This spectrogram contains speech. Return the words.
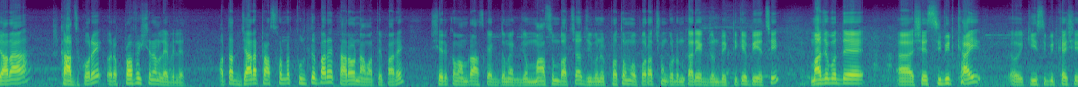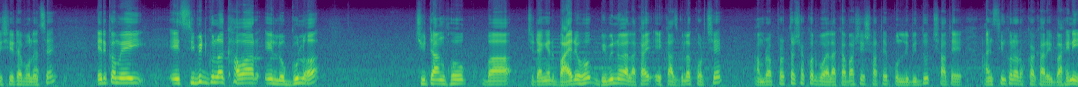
যারা কাজ করে, ওরা প্রফেশনাল লেভেলের অর্থাৎ যারা ট্রান্সফরমার তুলতে পারে, তারাও নামাতে পারে। সেরকম আমরা আজকে একদম একজন মাসুম বাচ্চা, জীবনের প্রথম অপরাধ সংগঠনকারী একজন ব্যক্তিকে পেয়েছি। মাঝে মধ্যে সে সিবিট খায়, ওই কী সিবিট খায় সে সেটা বলেছে। এরকম এই এই সিবিটগুলো খাওয়ার এই লোকগুলো চিটাং হোক বা চিটাংয়ের বাইরে হোক, বিভিন্ন এলাকায় এই কাজগুলো করছে। আমরা প্রত্যাশা করব এলাকাবাসীর সাথে, পল্লী বিদ্যুৎ সাথে আইনশৃঙ্খলা রক্ষাকারী বাহিনী।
